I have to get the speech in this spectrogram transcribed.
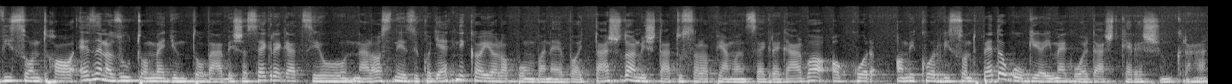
Viszont ha ezen az úton megyünk tovább, és a szegregációnál azt nézzük, hogy etnikai alapon van-e, vagy társadalmi státusz alapján van szegregálva, akkor amikor viszont pedagógiai megoldást keresünk rá,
